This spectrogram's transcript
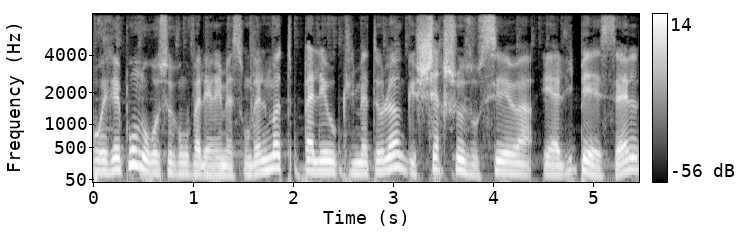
Pour y répondre, nous recevons Valérie Masson-Delmotte, paléoclimatologue, chercheuse au CEA et à l'IPSL,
